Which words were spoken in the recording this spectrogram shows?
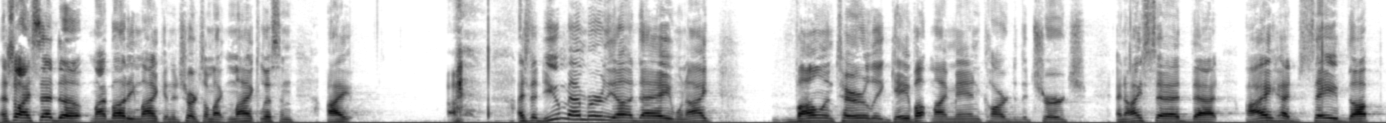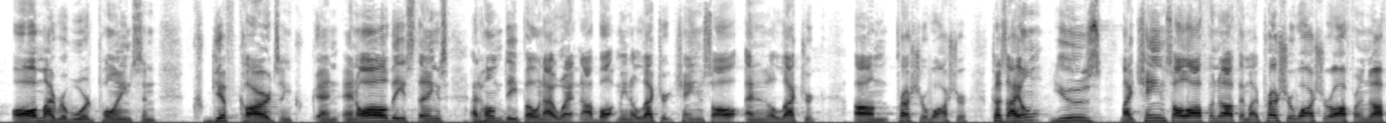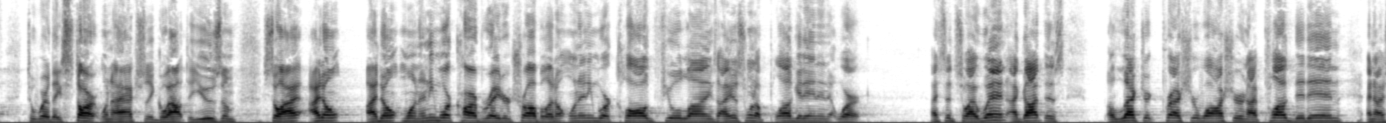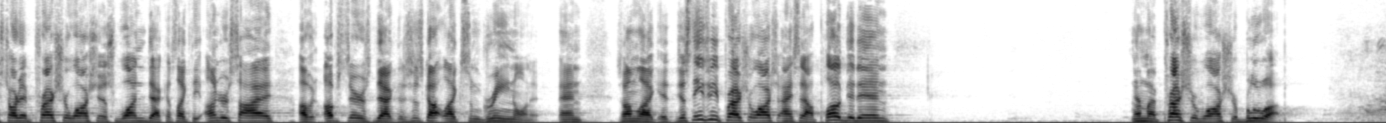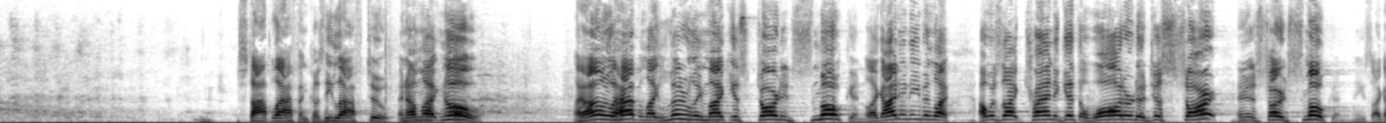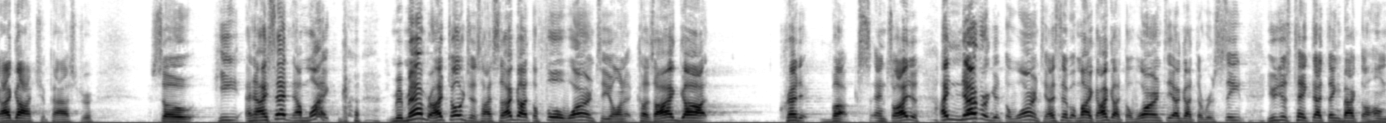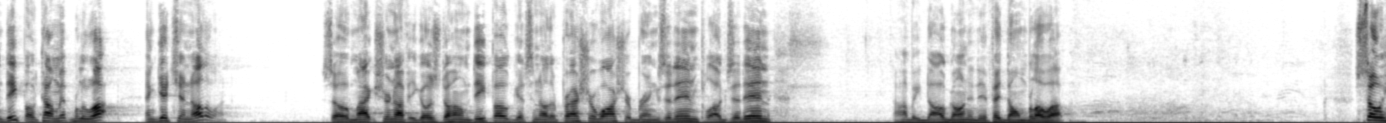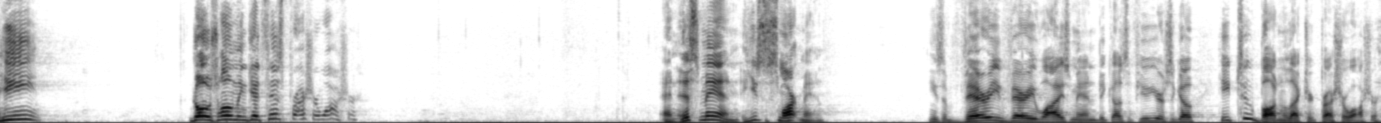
And so I said to my buddy Mike in the church, I'm like, Mike, listen, I, I said, do you remember the other day when I voluntarily gave up my man card to the church and I said that I had saved up all my reward points and gift cards and, and, and all these things at Home Depot, and I went and I bought me an electric chainsaw and an electric um, pressure washer because I don't use my chainsaw often enough and my pressure washer often enough to where they start when I actually go out to use them. So I, I don't I don't want any more carburetor trouble. I don't want any more clogged fuel lines. I just want to plug it in and it work. I said, so I went, I got this electric pressure washer and I plugged it in and I started pressure washing this one deck. It's like the underside of an upstairs deck that's just got like some green on it. And so I'm like, it just needs to be pressure washed. And I said, I plugged it in and my pressure washer blew up. Stop laughing because he laughed too. And I'm like, no. Like, I don't know what happened. Like literally, Mike, it started smoking. Like I didn't even like, I was like trying to get the water to just start, and it started smoking. He's like, I got you, Pastor. So he, and I said, now, Mike, remember, I told you this. I said, I got the full warranty on it because I got credit bucks. And so I just, I never get the warranty. I said, but Mike, I got the warranty, I got the receipt. You just take that thing back to Home Depot, tell them it blew up, and get you another one. So Mike, sure enough, he goes to Home Depot, gets another pressure washer, brings it in, plugs it in. I'll be doggone it if it don't blow up. So he goes home and gets his pressure washer. And this man, he's a smart man. He's a very, very wise man because a few years ago, he too bought an electric pressure washer.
